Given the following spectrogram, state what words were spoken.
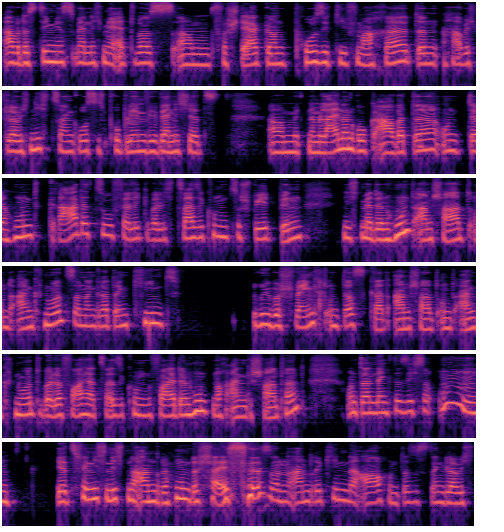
Aber das Ding ist, wenn ich mir etwas ähm, verstärke und positiv mache, dann habe ich, glaube ich, nicht so ein großes Problem, wie wenn ich jetzt ähm, mit einem Leinenruck arbeite und der Hund gerade zufällig, weil ich zwei Sekunden zu spät bin, nicht mehr den Hund anschaut und anknurrt, sondern gerade ein Kind rüberschwenkt und das gerade anschaut und anknurrt, weil er vorher zwei Sekunden vorher den Hund noch angeschaut hat. Und dann denkt er sich so, mm, jetzt finde ich nicht nur andere Hunde scheiße, sondern andere Kinder auch. Und das ist dann, glaube ich,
